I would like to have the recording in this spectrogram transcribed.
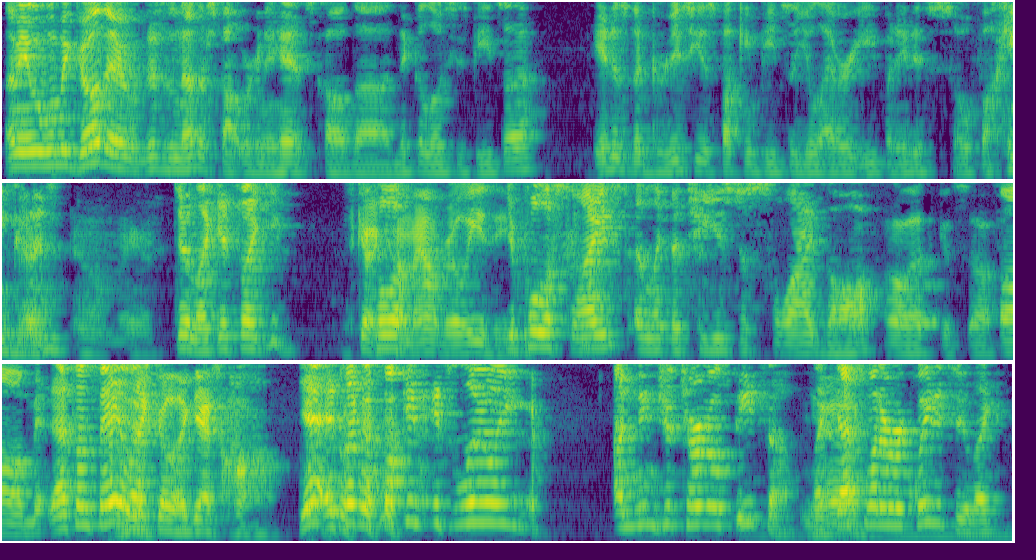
I mean, when we go there, there's another spot we're gonna hit. It's called uh, Nicolosi's Pizza. It is the greasiest fucking pizza you'll ever eat, but it is so fucking good, Oh man, dude. Like it's like you it's gonna Pull come out real easy. you pull a slice and like the cheese just slides off. oh, that's good stuff. Oh man, that's what I'm saying. just Like go like this. Yeah, it's like a fucking. It's literally a Ninja Turtles pizza. Like Yeah. that's what it equated to. Like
